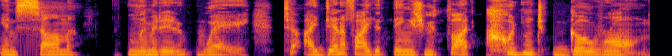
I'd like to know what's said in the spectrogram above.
in some limited way to identify the things you thought couldn't go wrong.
